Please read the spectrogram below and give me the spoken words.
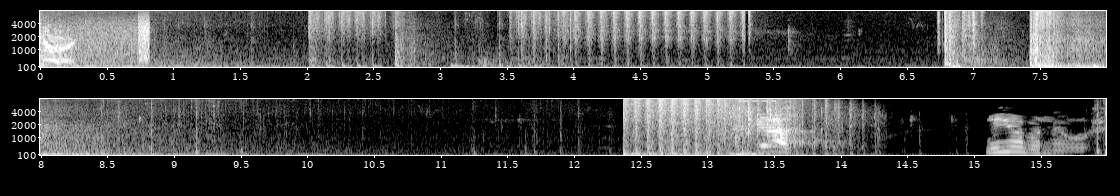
secured. Ну ёбаная лошадь.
